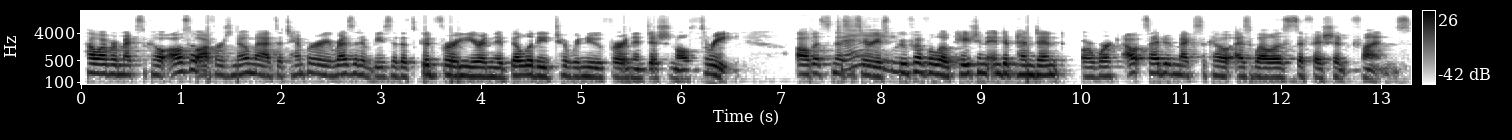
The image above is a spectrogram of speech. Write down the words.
However, Mexico also offers nomads a temporary resident visa that's good for a year and the ability to renew for an additional three. All that's necessary is proof of a location independent or work outside of Mexico, as well as sufficient funds.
